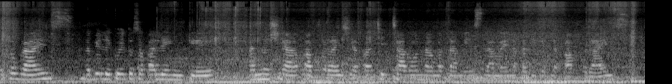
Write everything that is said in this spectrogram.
ito guys, nabili ko ito sa palengke. Ano siya, pa-price siya, panchicharon na matamis na may nakadikit na pa-price.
